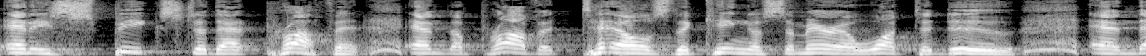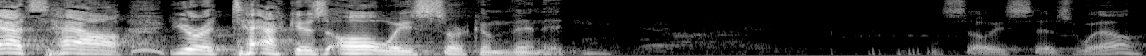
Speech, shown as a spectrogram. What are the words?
and he speaks to that prophet and the prophet tells the king of Samaria what to do. And that's how your attack is always circumvented. And so he says, well,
